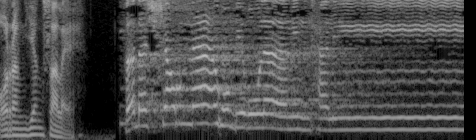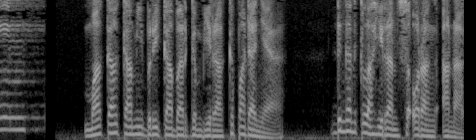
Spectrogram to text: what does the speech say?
orang yang saleh. فبشرناه بغلام حليم Maka kami beri kabar gembira kepadanya dengan kelahiran seorang anak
